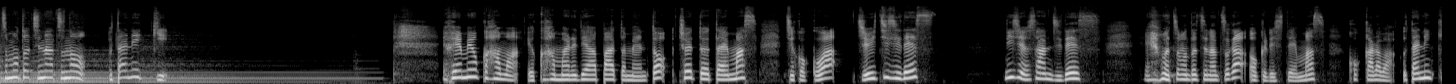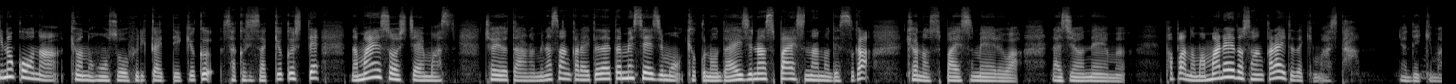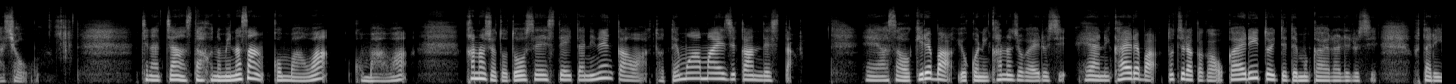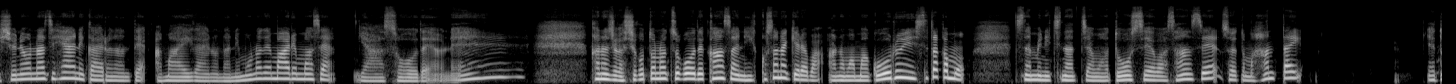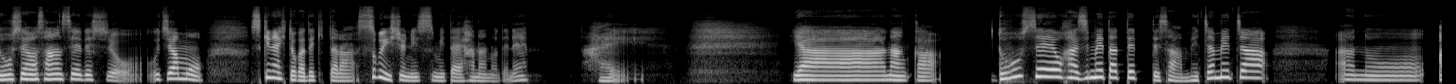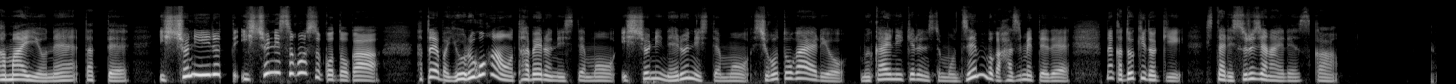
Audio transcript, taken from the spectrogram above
ち夏の歌日記 FM 横浜横浜レディアアパートメントちょいと歌います時刻は11時です23時です。えー松本千夏がお送りしています。ここからは歌日記のコーナー。今日の放送を振り返って一曲、作詞作曲して生演奏しちゃいます。ちょい歌の皆さんからいただいたメッセージも曲の大事なスパイスなのですが、今日のスパイスメールはラジオネーム、パパのママレードさんからいただきました。読んでいきましょう。ちなちゃん、スタッフの皆さん、こんばんは。こんばんは。彼女と同棲していた2年間はとても甘い時間でした。えー朝起きれば横に彼女がいるし、部屋に帰ればどちらかがお帰りと言って出迎えられるし、二人一緒に同じ部屋に帰るなんて甘い以外の何者でもありません。いや、そうだよね。彼女が仕事の都合で関西に引っ越さなければ、あのままゴールインしてたかも。ちなみにちなっちゃんは同棲は賛成それとも反対？いや、同棲は賛成ですよ。うちはもう好きな人ができたらすぐ一緒に住みたい派なのでね。はい。いやー、なんか、同棲を始めたてってさ、めちゃめちゃ、あのー甘いよね。だって、一緒にいるって、一緒に過ごすことが、例えば夜ご飯を食べるにしても、一緒に寝るにしても、仕事帰りを迎えに行けるにしても、全部が初めてで、なんかドキドキしたりするじゃないですか。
